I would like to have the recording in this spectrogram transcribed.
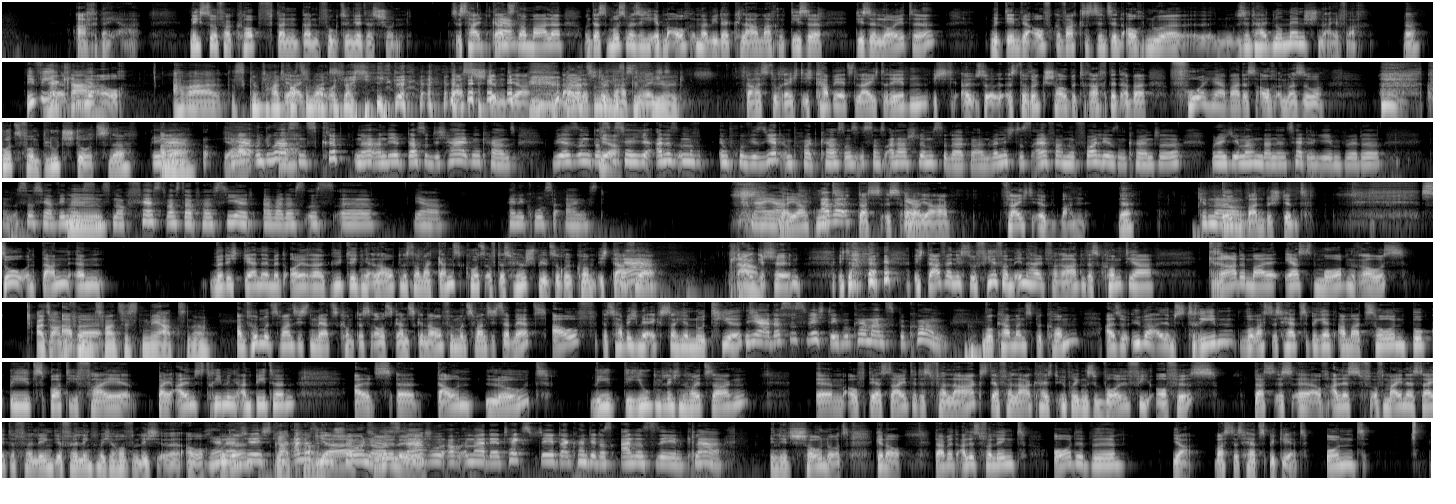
Ach, naja. Nicht so verkopft, dann, dann funktioniert das schon. Es ist halt ein ganz ja. normaler, und das muss man sich eben auch immer wieder klar machen, diese, diese Leute, mit denen wir aufgewachsen sind, sind auch nur, sind halt nur Menschen einfach. Ne? Wie wir, ja, wie wir auch. Aber es gibt halt trotzdem ja, auch Unterschiede. Das stimmt, ja. Nein, das stimmt, da hast gefühlt. du recht. Da hast du recht. Ich kann jetzt leicht reden, ich, also aus der Rückschau betrachtet, aber vorher war das auch immer so. Kurz vorm Blutsturz, ne? Ja, aber, ja, ja, und du hast ja. ein Skript, ne, an dem dass du dich halten kannst. Wir sind, das ja. ist ja hier alles immer improvisiert im Podcast. Das ist das Allerschlimmste daran. Wenn ich das einfach nur vorlesen könnte oder jemandem dann den Zettel geben würde, dann ist das ja wenigstens mhm. noch fest, was da passiert. Aber das ist, äh, ja, eine große Angst. Naja. Naja, gut, aber, das ist ja. aber ja, vielleicht irgendwann, ne? Genau. Irgendwann bestimmt. So, und dann ähm, würde ich gerne mit eurer gütigen Erlaubnis nochmal ganz kurz auf das Hörspiel zurückkommen. Ich darf Klar. ja. Klar. Dankeschön. Ich darf, ich darf ja nicht so viel vom Inhalt verraten. Das kommt ja gerade mal erst morgen raus. Also am Aber 25. März, ne? Am 25. März kommt das raus, ganz genau. 25. März. Auf, das habe ich mir extra hier notiert. Ja, das ist wichtig. Wo kann man es bekommen? Wo kann man es bekommen? Also überall im Stream, wo was das Herz begehrt, Amazon, Bookbeat, Spotify, bei allen Streaming-Anbietern als äh, Download, wie die Jugendlichen heute sagen. Ähm, auf der Seite des Verlags. Der Verlag heißt übrigens Wolfie Office. Das ist äh, auch alles auf meiner Seite verlinkt. Ihr verlinkt mich ja hoffentlich äh, auch, ja, oder? natürlich. Es kommt ja, alles in die ja, Show Notes. Da, wo auch immer der Text steht, da könnt ihr das alles sehen, klar. In den Show Notes. Genau. Da wird alles verlinkt. Audible, ja, was das Herz begehrt. Und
